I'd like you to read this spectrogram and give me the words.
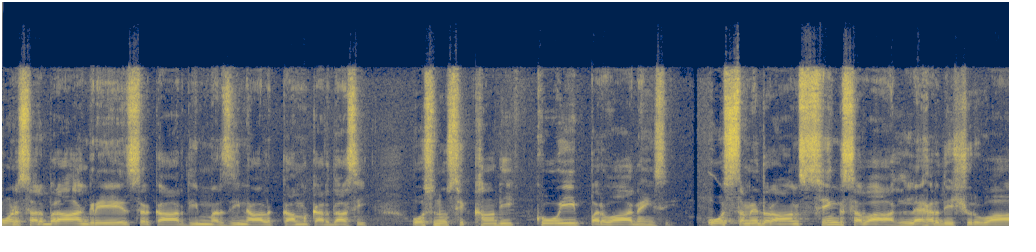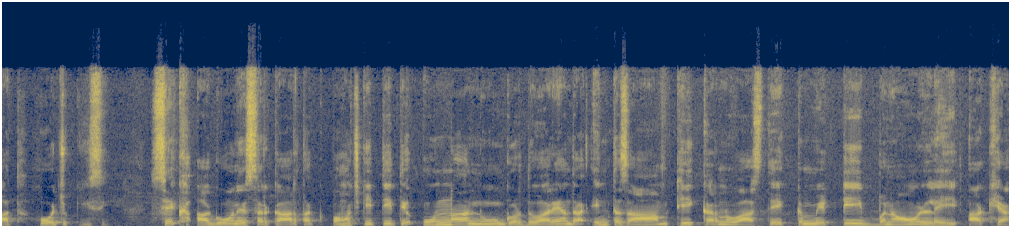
ਹੁਣ ਸਰਬਰਾ ਅੰਗਰੇਜ਼ ਸਰਕਾਰ ਦੀ ਮਰਜ਼ੀ ਨਾਲ ਕੰਮ ਕਰਦਾ ਸੀ। ਉਸ ਨੂੰ ਸਿੱਖਾਂ ਦੀ ਕੋਈ ਪਰਵਾਹ ਨਹੀਂ ਸੀ। ਉਸ ਸਮੇਂ ਦੌਰਾਨ ਸਿੰਘ ਸਭਾ ਲਹਿਰ ਦੀ ਸ਼ੁਰੂਆਤ ਹੋ ਚੁੱਕੀ ਸੀ। ਸਿੱਖ ਆਗੂਆਂ ਨੇ ਸਰਕਾਰ ਤੱਕ ਪਹੁੰਚ ਕੀਤੀ ਤੇ ਉਹਨਾਂ ਨੂੰ ਗੁਰਦੁਆਰਿਆਂ ਦਾ ਇੰਤਜ਼ਾਮ ਠੀਕ ਕਰਨ ਵਾਸਤੇ ਕਮੇਟੀ ਬਣਾਉਣ ਲਈ ਆਖਿਆ।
